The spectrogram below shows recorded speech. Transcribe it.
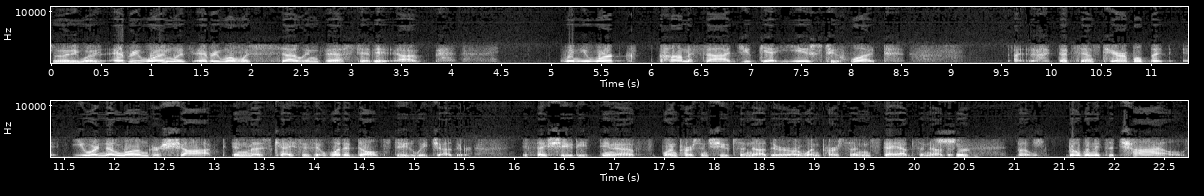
so anyway, everyone was everyone was so invested. It, uh, when you work homicide, you get used to what. that sounds terrible, but you are no longer shocked in most cases at what adults do to each other. If they shoot, you know, if one person shoots another or one person stabs another. Certain. But but when it's a child,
